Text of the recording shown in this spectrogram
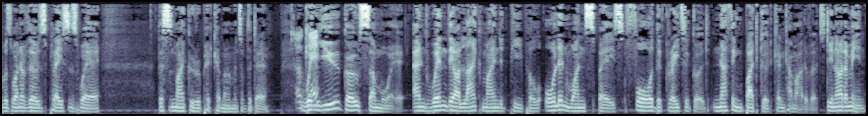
was one of those places where this is my Guru Pitka moment of the day. Okay. When you go somewhere and when there are like-minded people all in one space for the greater good, nothing but good can come out of it. Do you know what I mean?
